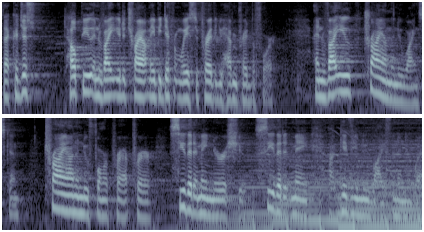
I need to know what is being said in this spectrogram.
that could just help you, invite you to try out maybe different ways to pray that you haven't prayed before. I invite you, try on the new wineskin. Try on a new form of prayer. See that it may nourish you. See that it may uh, give you new life in a new way.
